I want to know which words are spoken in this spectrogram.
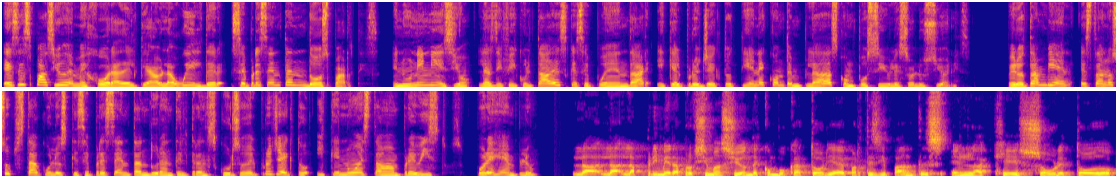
Ese espacio de mejora del que habla Wilder se presenta en dos partes. En un inicio, las dificultades que se pueden dar y que el proyecto tiene contempladas con posibles soluciones. Pero también están los obstáculos que se presentan durante el transcurso del proyecto y que no estaban previstos. Por ejemplo, la, primera aproximación de convocatoria de participantes en la que sobre todo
